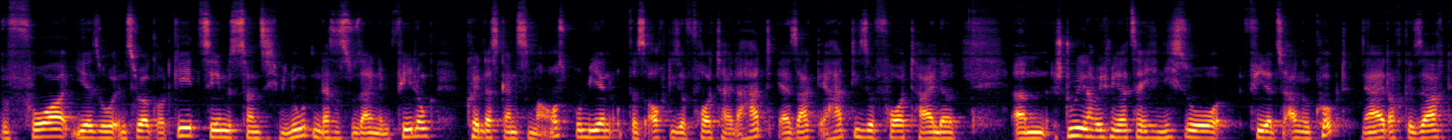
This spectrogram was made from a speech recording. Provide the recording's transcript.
bevor ihr so ins Workout geht, 10 bis 20 Minuten. Das ist so seine Empfehlung. Könnt das Ganze mal ausprobieren, ob das auch diese Vorteile hat. Er sagt, er hat diese Vorteile. Ähm, Studien habe ich mir tatsächlich nicht so viel dazu angeguckt. Er hat auch gesagt,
